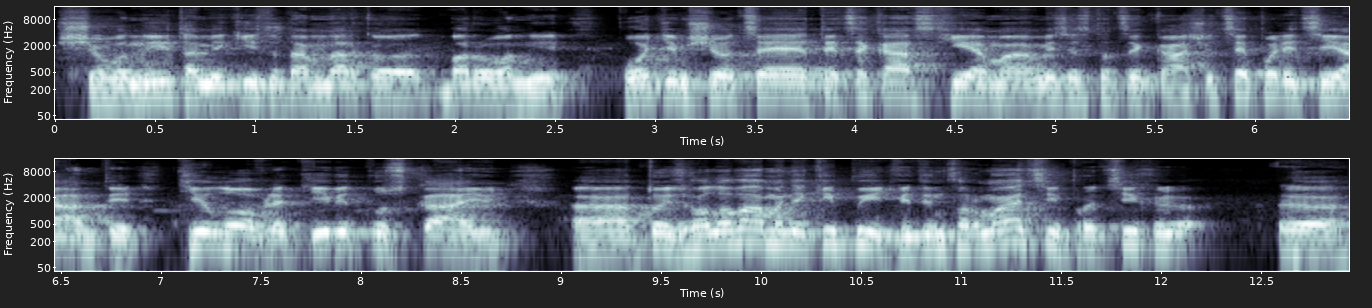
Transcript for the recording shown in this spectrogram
що вони там якісь там наркобарони. Потім що це ТЦК схема місяць ТЦК, що це поліціянти, ті ловлять, ті відпускають. Е, Тобто голова мене кипить від інформації про цих е,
